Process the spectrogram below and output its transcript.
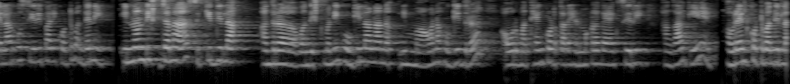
ಎಲ್ಲಾರ್ಗೂ ಸೀರೆ ಪಾರಿ ಕೊಟ್ಟು ಬಂದೇನಿ. ಇನ್ನೊಂದಿಷ್ಟು ಜನ ಸಿಕ್ಕಿದ್ದಿಲ್ಲ. ಅಂದ್ರ ಒಂದಿಷ್ಟು ಮನೆಗೆ ಹೋಗಿಲ್ಲ ನಾನು. ನಿಮ್ಮ ಮಾವನ ಹೋಗಿದ್ರ. ಅವ್ರು ಮತ್ತೆ ಹೆಂಗ್ ಕೊಡ್ತಾರೆ ಹೆಣ್ಮಕ್ಳಿಗೆ ಯಾಕೆ ಸೀರೆ? ಹಾಗಾಗಿ ಅವ್ರೇನ್ ಕೊಟ್ಟು ಬಂದಿಲ್ಲ.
